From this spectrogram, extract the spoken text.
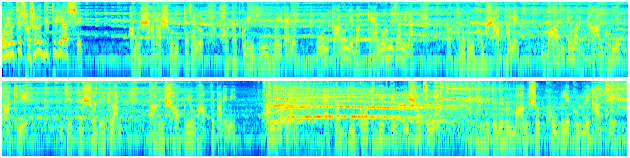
মনে হচ্ছে শ্মশানের দিক থেকে আসছে। আমার সারা শরীরটা যেন হঠাৎ করে হিম হয়ে গেল। কোন কারণে বা কেন আমি জানি না। তৎক্ষণাৎ আমি খুব সাবধানে বাঁদিকে আমার ঘাড় ঘুরিয়ে তাকিয়ে যে দৃশ্য দেখলাম তা আমি স্বপ্নেও ভাবতে পারিনি। আমি দেখলাম একটা বিকট দেখতে পিসাচিনি একটা মৃতদেহর মাংস খুবলে খুবলে খাচ্ছে।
